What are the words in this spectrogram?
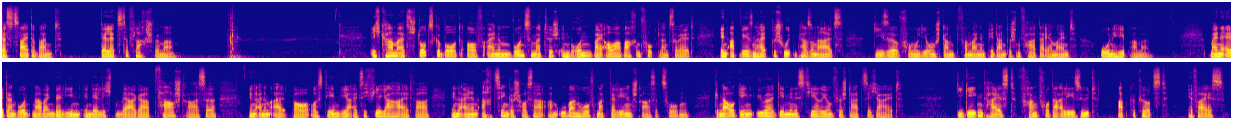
Das zweite Band. Der letzte Flachschwimmer. Ich kam als Sturzgeburt auf einem Wohnzimmertisch in Brunn bei Auerbach im Vogtland zur Welt, in Abwesenheit geschulten Personals. Diese Formulierung stammt von meinem pedantischen Vater. Er meint, ohne Hebamme. Meine Eltern wohnten aber in Berlin, in der Lichtenberger Pfarrstraße, in einem Altbau, aus dem wir, als ich vier Jahre alt war, in einen 18-Geschosser am U-Bahnhof Magdalenenstraße zogen, genau gegenüber dem Ministerium für Staatssicherheit. Die Gegend heißt Frankfurter Allee Süd, abgekürzt FAS.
